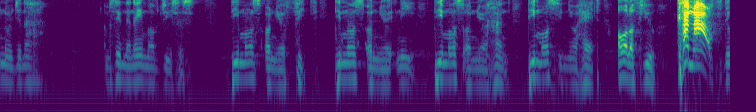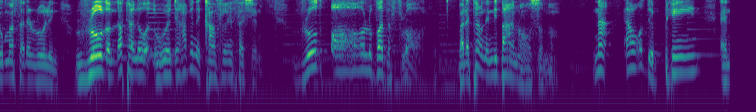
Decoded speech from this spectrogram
No, Janaha. I'm saying the name of Jesus. Demons on your feet, demons on your knee, demons on your hand, demons in your head. All of you, come out. The woman started rolling. Rolled on that time, we were having a counseling session. Rolled all over the floor. By the time the Niban also know. Now, all the pain and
